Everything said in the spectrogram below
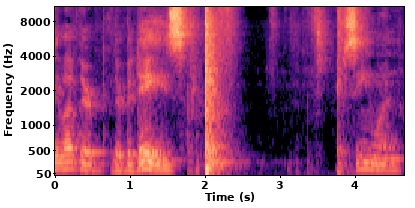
they love their, their bidets. I've seen one.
